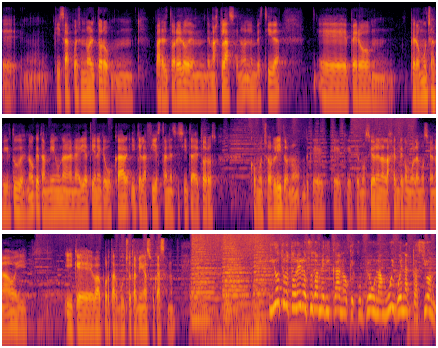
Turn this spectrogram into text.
eh, quizás pues no el toro mm, para el torero de, más clase ¿no? en la embestida, eh, pero, pero muchas virtudes ¿no? que también una ganadería tiene que buscar y que la fiesta necesita de toros como Chorlito, ¿no? que, que, emocionen a la gente como lo ha emocionado y, y que va a aportar mucho también a su casa. ¿no? Y otro torero sudamericano que cumplió una muy buena actuación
